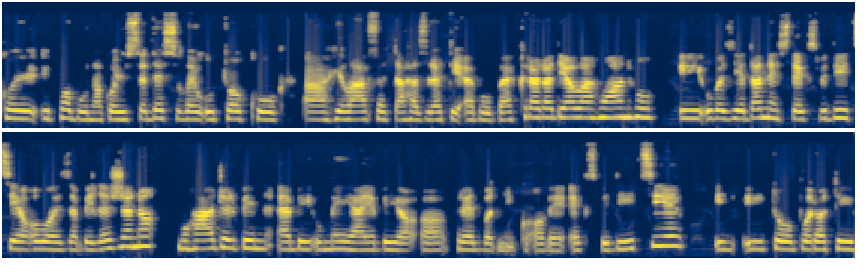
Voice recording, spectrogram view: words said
koji, i pobuna koji se desile u toku a, hilafeta Hazreti Ebu Bekra radijallahu anhu i u vezi 11. ekspedicije ovo je zabilježeno. Muhađir bin Ebi Umeja je bio a, predvodnik ove ekspedicije i, i to protiv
